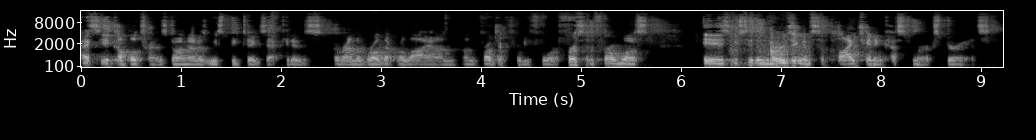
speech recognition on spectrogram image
I see a couple trends going on as we speak to executives around the world that rely on on Project 44. First and foremost is you see the merging of supply chain and customer experience.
